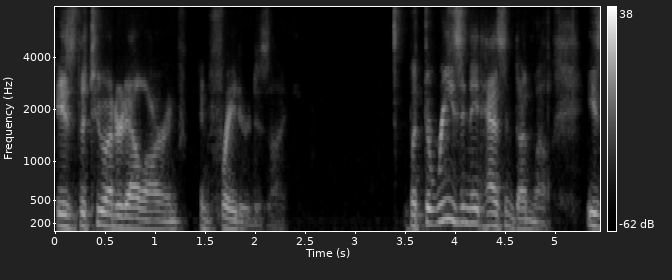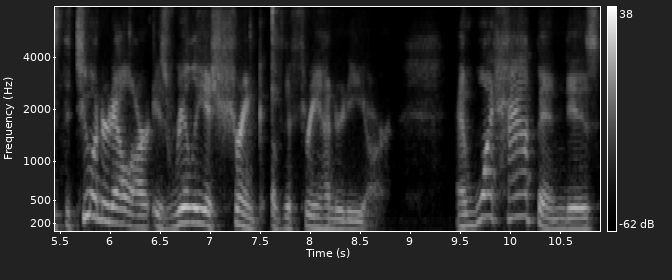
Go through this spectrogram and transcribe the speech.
is the 200LR in, in freighter design. But the reason it hasn't done well is the 200LR is really a shrink of the 300ER. And what happened is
